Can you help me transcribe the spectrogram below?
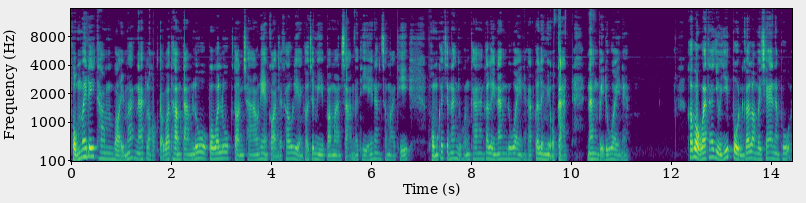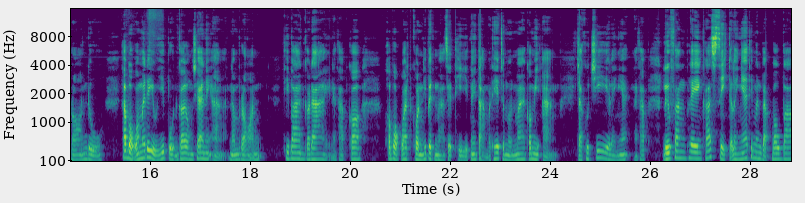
ผมไม่ได้ทำบ่อยมากนักหรอก แต่ว่าทำตามลูก เพราะว่าลูกตอนเช้าเนี่ยก่อนจะเข้าเรียนเขาจะมีประมาณ 3 นาทีให้นั่งสมาธิ ผมก็จะนั่งอยู่ข้างๆ ก็เลยนั่งด้วยนะครับ ก็เลยมีโอกาสนั่งไปด้วยนะเขาบอกว่าถ้าอยู่ญี่ปุ่นก็ลองไปแช่น้ำพุร้อนดู ถ้าบอกว่าไม่ได้อยู่ญี่ปุ่นก็ลองแช่ในอ่างน้ำร้อนที่บ้านก็ได้นะครับ ก็เขาบอกว่าคนที่เป็นมหาเศรษฐีในต่างประเทศจำนวนมากก็มีอ่าง จากคุชี่อะไรเงี้ยนะครับหรือฟังเพลงคลาสสิกอะไรเงี้ยที่มันแบบเบา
